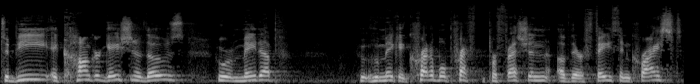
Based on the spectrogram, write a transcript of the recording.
to be a congregation of those who are made up who, who make a credible profession of their faith in Christ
